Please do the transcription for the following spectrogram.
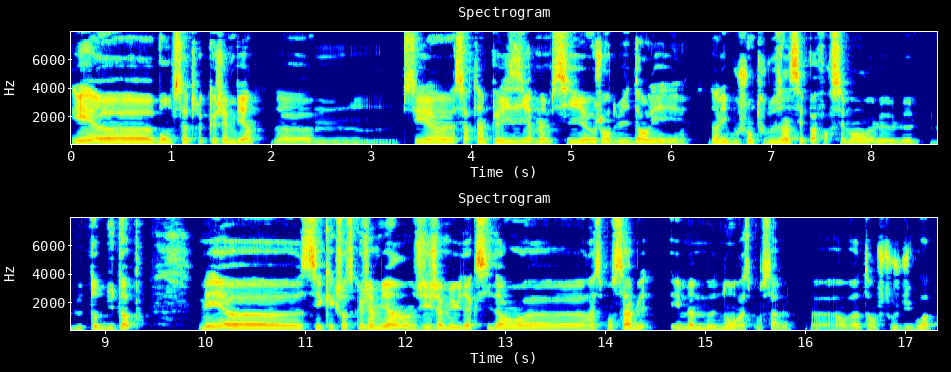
Et euh, bon, c'est un truc que j'aime bien. Euh, c'est un certain plaisir, même si aujourd'hui dans les dans les bouchons toulousains c'est pas forcément le, le, top du top. Mais euh, c'est quelque chose que j'aime bien. J'ai jamais eu d'accident euh, responsable et même non responsable euh, en 20 ans. Je touche du bois.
